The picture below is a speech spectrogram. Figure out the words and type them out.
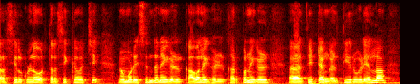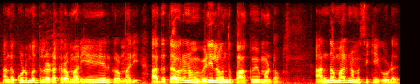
அரசியலுக்குள்ளே ஒருத்தரை சிக்க வச்சு நம்முடைய சிந்தனைகள் கவலைகள் கற்பனைகள் திட்டங்கள் தீர்வுகள் எல்லாம் அந்த குடும்பத்தில் நடக்கிற மாதிரியே இருக்கிற மாதிரி. அதை தவிர நம்ம வெளியில் வந்து பார்க்கவே மாட்டோம். அந்த மாதிரி நம்ம சிக்கக்கூடாது.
